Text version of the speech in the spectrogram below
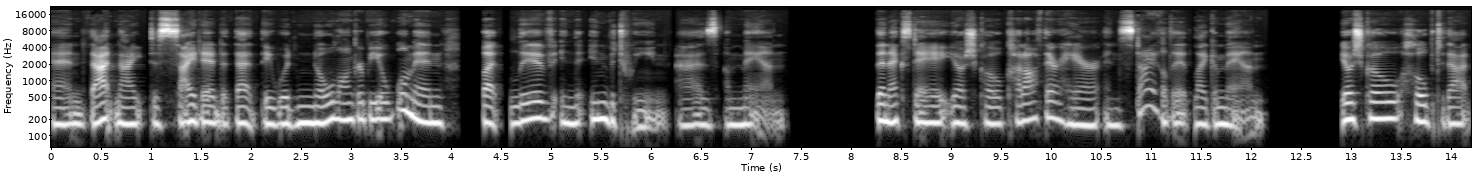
and that night decided that they would no longer be a woman, but live in the in between as a man. The next day, Yoshiko cut off their hair and styled it like a man. Yoshiko hoped that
